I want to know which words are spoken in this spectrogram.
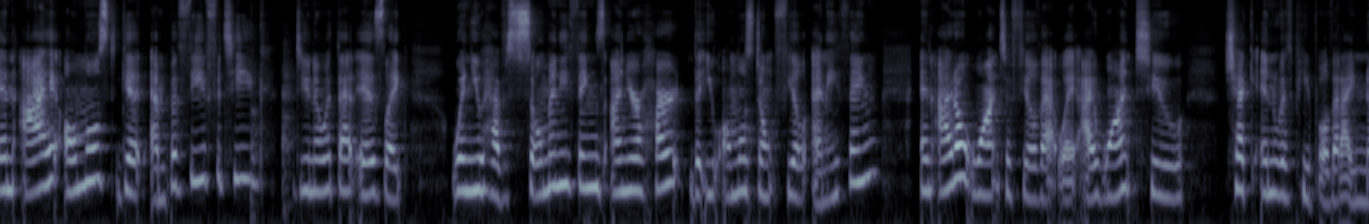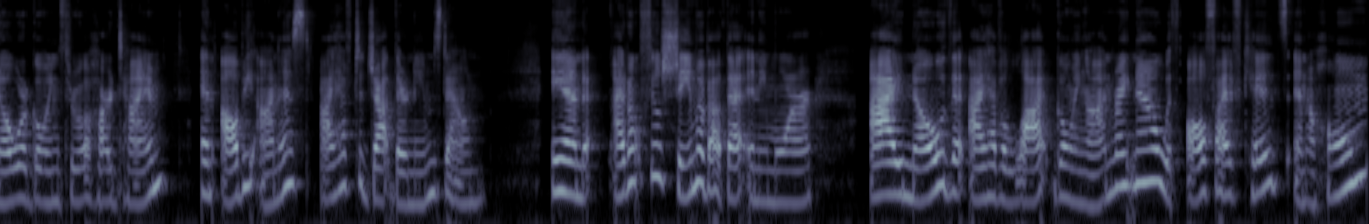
And I almost get empathy fatigue. Do you know what that is? Like, when you have so many things on your heart that you almost don't feel anything. And I don't want to feel that way. I want to check in with people that I know are going through a hard time. And I'll be honest, I have to jot their names down. And I don't feel shame about that anymore. I know that I have a lot going on right now with all five kids and a home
